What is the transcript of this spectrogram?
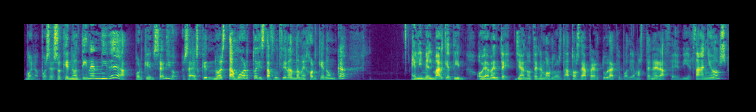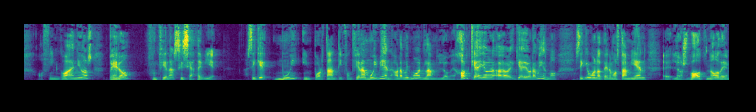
bueno, pues eso que no tienen ni idea, porque en serio, o sea, es que no está muerto y está funcionando mejor que nunca el email marketing, obviamente, ya no tenemos los datos de apertura que podíamos tener hace 10 años o 5 años, pero funciona si se hace bien. Así que muy importante y funciona muy bien. Ahora mismo es lo mejor que hay, que hay, ahora mismo. Así que bueno, tenemos también eh, los bots, ¿no? De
